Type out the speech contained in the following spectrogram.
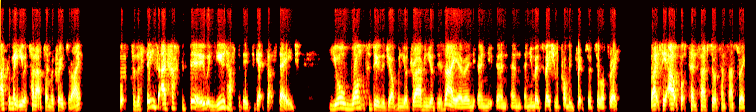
I could make you a ten out of ten recruiter, right? But for the things that I'd have to do and you'd have to do to get to that stage, you'll want to do the job and your drive and your desire and and and and, and your motivation will probably drip to a two or three, right? So your output's ten times two or ten times three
